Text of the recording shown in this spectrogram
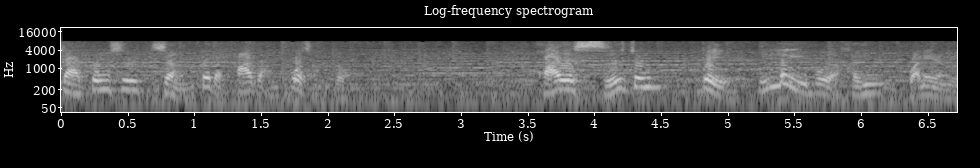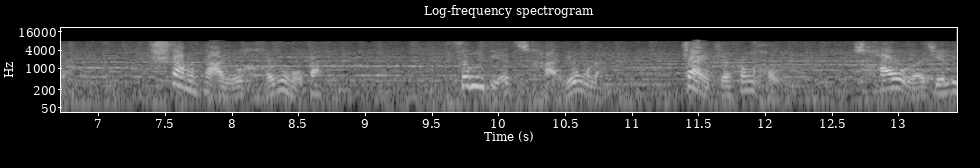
在公司整个的发展过程中，华为始终对内部的核心管理人员、上下游合作伙伴，分别采用了在职分红、超额激励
